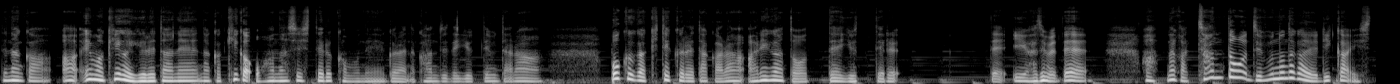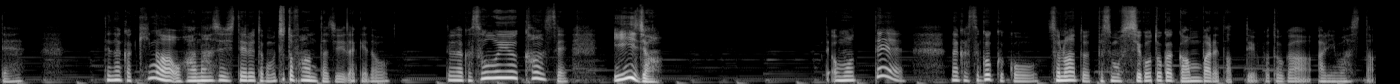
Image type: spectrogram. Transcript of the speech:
でなんか「あ今木が揺れたねなんか木がお話ししてるかもね」ぐらいな感じで言ってみたら「僕が来てくれたからありがとうって言ってる」って言い始めてあなんかちゃんと自分の中で理解してでなんか木がお話ししてるとかもちょっとファンタジーだけどでもなんかそういう感性いいじゃん。って思ってなんかすごくこうその後私も仕事が頑張れたっていうことがありました。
